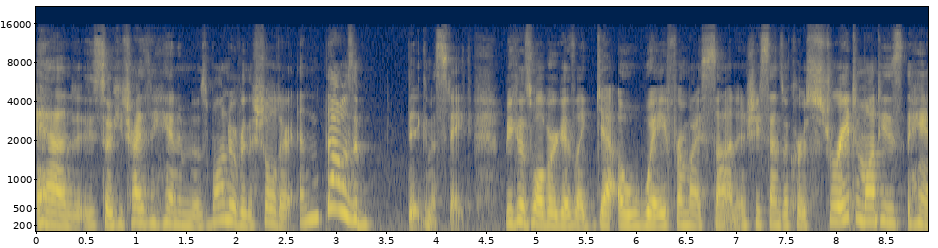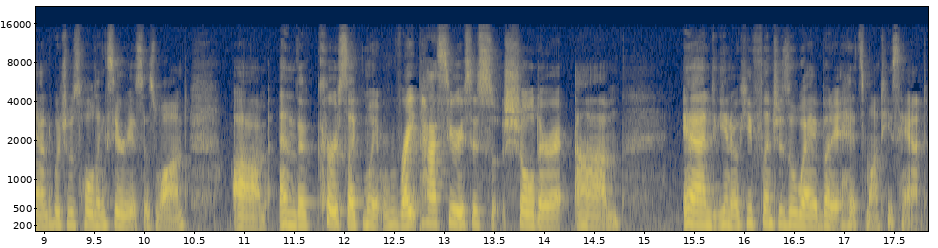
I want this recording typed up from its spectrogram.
and so he tries to hand him his wand over the shoulder, and that was a big mistake because Walburga is like, "Get away from my son," and she sends a curse straight to Monty's hand, which was holding Sirius's wand, um, and the curse like went right past Sirius's shoulder, um, and you know he flinches away, but it hits Monty's hand.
